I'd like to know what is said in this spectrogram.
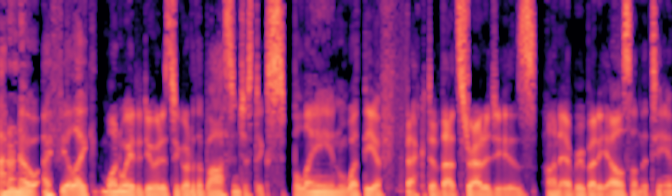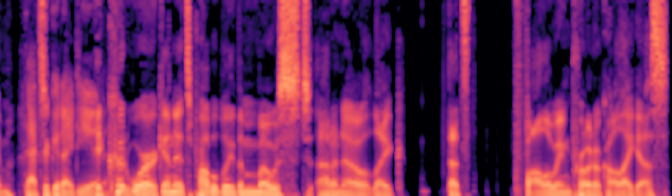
I don't know. I feel like one way to do it is to go to the boss and just explain what the effect of that strategy is on everybody else on the team. That's a good idea. It could work, and it's probably the most, I don't know, like that's following protocol, I guess.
